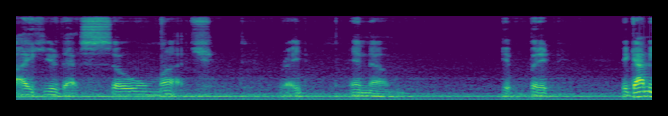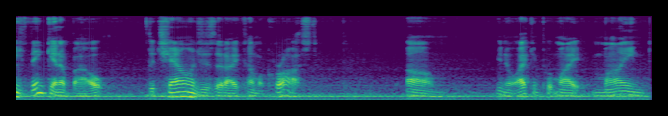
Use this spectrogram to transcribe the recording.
I hear that so much, right? And um, it, but it it got me thinking about the challenges that I come across. Um, you know, I can put my mind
